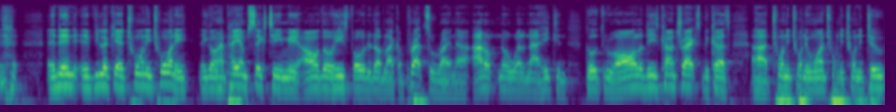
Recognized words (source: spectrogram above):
And then if you look at 2020, they're gonna pay him 16 million. Although he's folded up like a pretzel right now, I don't know whether or not he can go through all of these contracts because uh, 2021, 2022,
